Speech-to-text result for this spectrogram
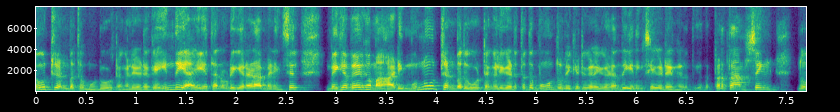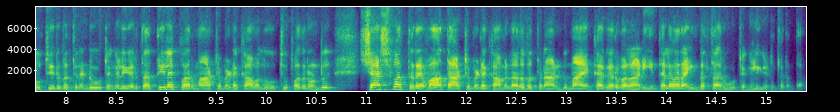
நூற்று எண்பத்தி மூன்று ஓட்டங்களை எடுக்க இந்திய அணி தன்னுடைய இரண்டாம் இன்னிங்ஸில் மிக வேகமாக ஆடி முன்னூற்று எண்பது ஓட்டங்களை எடுத்தது. மூன்று விக்கெட்டுகளை இழந்து இன்னிங்ஸை இடைநிறுத்தியது. பிரதாப் சிங் நூற்றி இருபத்தி ரெண்டு ஓட்டங்களை எடுத்தார். திலக் வர்மா ஆட்டம் எடுக்காமல் நூற்று பதினொன்று. ஷஷ்வத் ரெவா ஆட்டம் இழக்காமல் அறுபத்தி நான்கு மயங்க் அகர்வால் அணியின் தலைவர் ஐம்பத்தி ஆறு ஓட்டங்களை எடுத்திருந்தார்.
